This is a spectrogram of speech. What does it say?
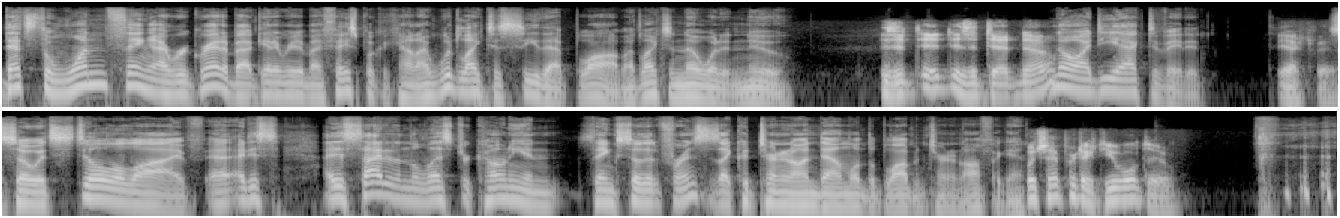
that's the one thing I regret about getting rid of my Facebook account. I would like to see that blob. I'd like to know what it knew. Is it, it is it dead now? No, I deactivated, Deactivated. so it's still alive. I I just I decided on the less draconian thing, so that for instance, I could turn it on, download the blob, and turn it off again. Which I predict you will do.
